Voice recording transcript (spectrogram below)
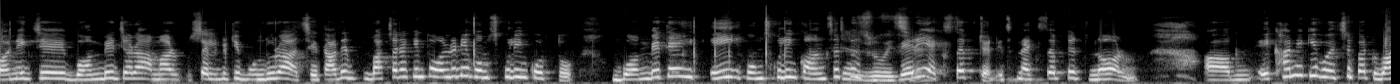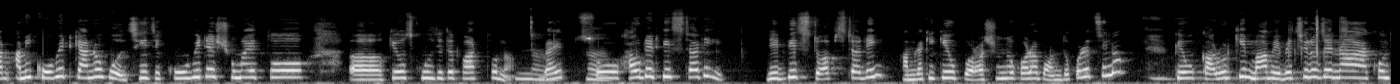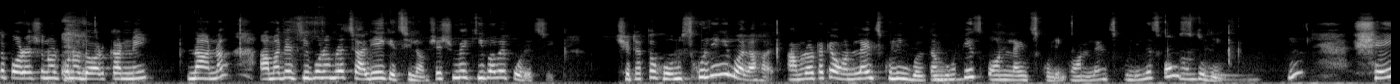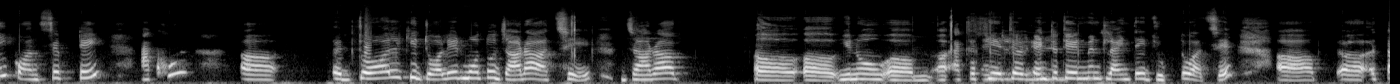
অনেক যে বম্বের যারা আমার সেলিব্রিটি বন্ধুরা আছে তাদের বাচ্চারা কিন্তু অলরেডি হোম স্কুলিং করতো। বম্বেতে এই- home schooling concept is. Very accepted it's an accepted norm এখানে কি হয়েছে বাট ওয়ান আমি কোভিড কেন বলছি যে কোভিডের সময় তো কেউ স্কুল যেতে পারতো না right. So how did we study did we stop studying আমরা কি কেউ পড়াশোনা করা বন্ধ করেছিলাম? কেউ কারোর কি মা ভেবেছিল যে না এখন তো পড়াশোনার কোনো দরকার নেই? না না আমাদের জীবন আমরা চালিয়ে গেছিলাম সে সময় কীভাবে পড়েছি? সেটা তো হোম স্কুলিংই বলা হয়। আমরা ওটাকে অনলাইন স্কুলিং বলতাম। What is online schooling online schooling is home? Schooling সেই কনসেপ্টেই এখন ডল কি ডলের মতো যারা আছে যারা ইউনো একটা থিয়েটার এন্টারটেনমেন্ট লাইনতে যুক্ত আছে।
